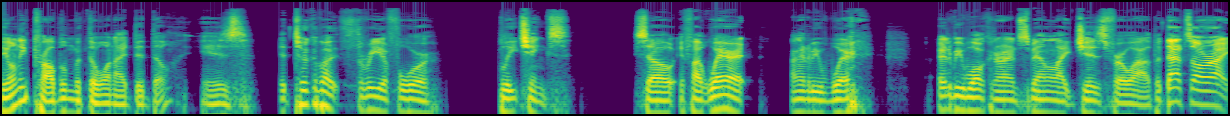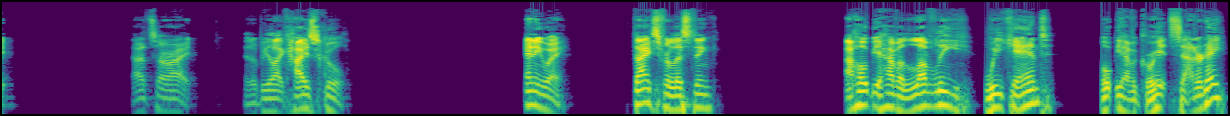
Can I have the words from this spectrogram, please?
The only problem with the one I did though is it took about three or four bleachings. So if I wear it, I'm gonna be wear I'm gonna be walking around smelling like jizz for a while. But that's all right. That's all right. It'll be like high school. Anyway, thanks for listening. I hope you have a lovely weekend. Hope you have a great Saturday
